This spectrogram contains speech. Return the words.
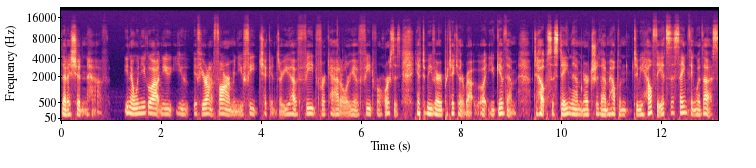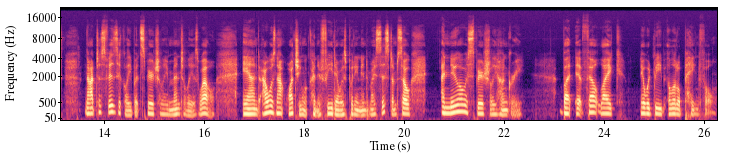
that I shouldn't have. You know, when you go out and you, you if you're on a farm and you feed chickens or you have feed for cattle or you have feed for horses, you have to be very particular about what you give them to help sustain them, nurture them, help them to be healthy. It's the same thing with us, not just physically, but spiritually and mentally as well. And I was not watching what kind of feed I was putting into my system. So I knew I was spiritually hungry, but it felt like it would be a little painful.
